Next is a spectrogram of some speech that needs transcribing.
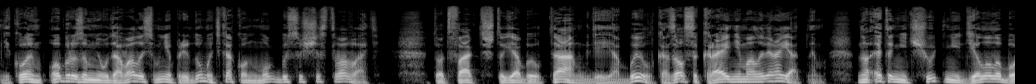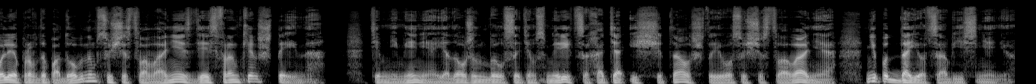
Никоим образом не удавалось мне придумать, как он мог бы существовать. Тот факт, что я был там, где я был, казался крайне маловероятным, но это ничуть не делало более правдоподобным существование здесь Франкенштейна. Тем не менее, я должен был с этим смириться, хотя и считал, что его существование не поддается объяснению.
